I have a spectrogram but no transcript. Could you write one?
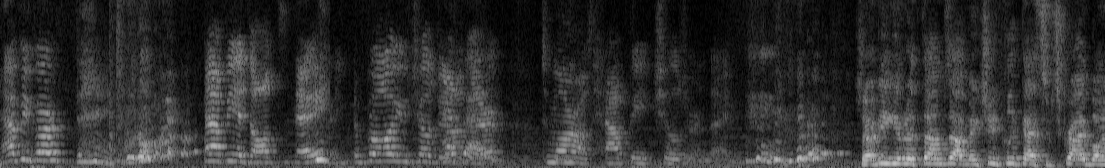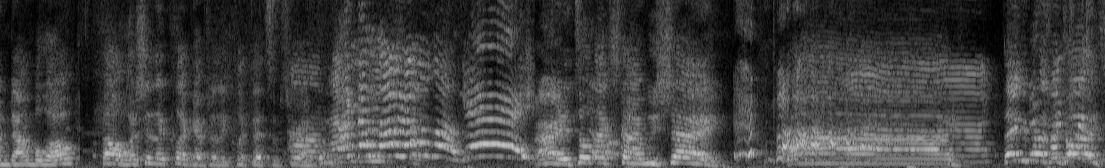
Happy birthday. happy Adults Day. And for all you children out there, tomorrow's Happy Children Day. So after you give it a thumbs up, make sure you click that subscribe button down below. Bella, what should they click after they click that subscribe Um, button? Like the logo below. Yay! All right, until next time, we say bye. Thank you, Press Me Twice.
